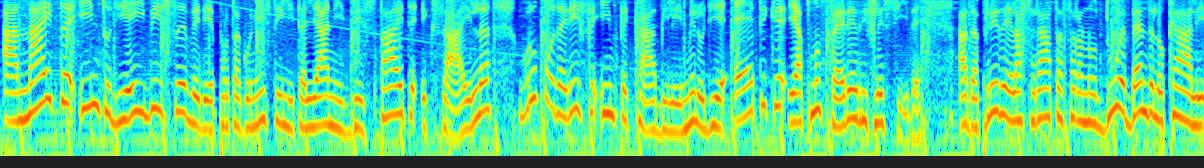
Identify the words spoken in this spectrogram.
A Night Into the Abyss vede protagonisti gli italiani Despite Exile, gruppo dai riff impeccabili, melodie epiche e atmosfere riflessive. Ad aprire la serata saranno due band locali,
